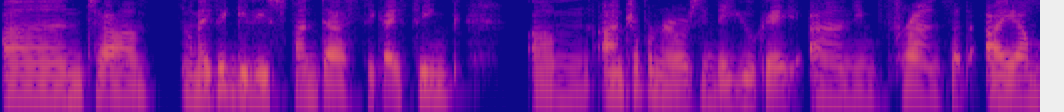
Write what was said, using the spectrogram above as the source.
And, um, and I think it is fantastic. I think um, entrepreneurs in the UK and in France that I am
